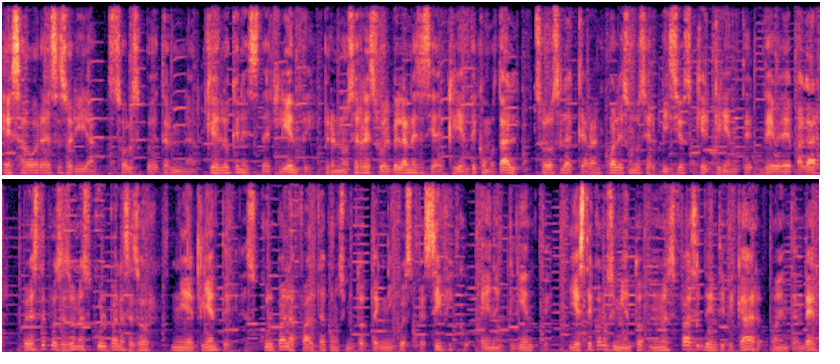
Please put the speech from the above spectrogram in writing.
esa hora de asesoría solo se puede determinar qué es lo que necesita el cliente, pero no se resuelve la necesidad del cliente como tal, solo se le aclaran cuáles son los servicios que el cliente debe de pagar. Pero este proceso no es culpa del asesor ni del cliente, es culpa de la falta de conocimiento técnico específico en el cliente. Y este conocimiento no es fácil de identificar o de entender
